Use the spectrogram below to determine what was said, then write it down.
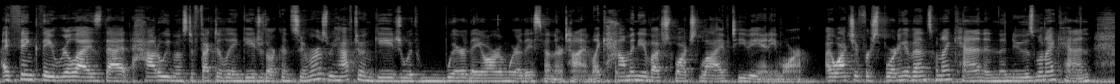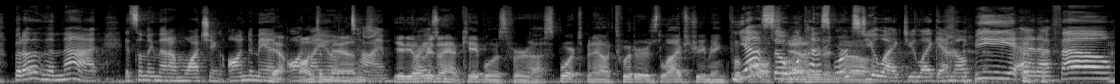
i think they realize that how do we most effectively engage with our consumers? We have to engage with where they are and where they spend their time. Like how many of us watch live tv anymore? I watch it for sporting events when i can and the news when i can. But other than that it's something that i'm watching on demand Yeah, on, on my. Own time Yeah, the only right? reason I have cable is for uh, sports, but now Twitter is live streaming football. Yeah, so I what kind of sports know. do you like? Do you like MLB, NFL?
